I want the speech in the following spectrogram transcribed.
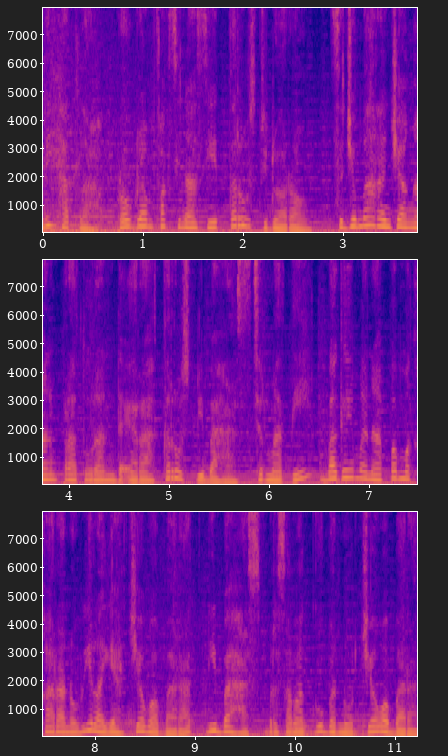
Lihatlah, program vaksinasi terus didorong. Sejumlah rancangan peraturan daerah terus dibahas. Cermati bagaimana pemekaran wilayah Jawa Barat dibahas bersama Gubernur Jawa Barat.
